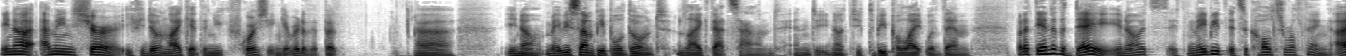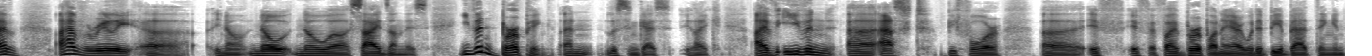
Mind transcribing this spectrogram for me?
You know, I mean, sure, if you don't like it, then you, of course you can get rid of it. But, uh, you know, maybe some people don't like that sound and, you know, to, to be polite with them. But at the end of the day, you know, it's it, maybe it's a cultural thing. I have I have really uh, you know no no uh, sides on this. Even burping and listen, guys, like I've even uh, asked before uh, if if if I burp on air, would it be a bad thing? And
